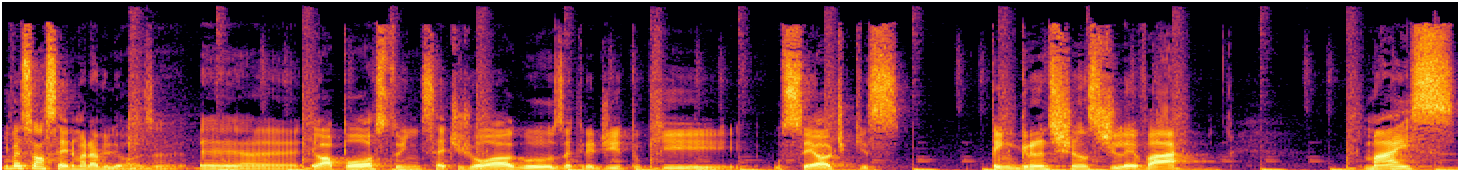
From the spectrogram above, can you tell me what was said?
E vai ser uma série maravilhosa. É, eu aposto em sete jogos, acredito que o Celtics tem grandes chances de levar, mas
